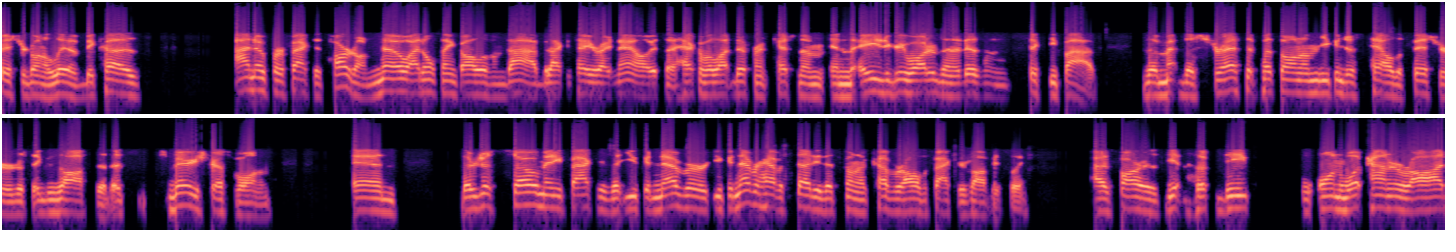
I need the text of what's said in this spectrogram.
fish are going to live because I know for a fact it's hard on them. No, I don't think all of them die, but I can tell you right now, it's a heck of a lot different catching them in the 80 degree water than it is in 65 the the stress it puts on them, you can just tell the fish are just exhausted. It's, it's very stressful on them, and there's just so many factors that you could never you could never have a study that's going to cover all the factors. Obviously, as far as getting hooked deep on what kind of rod,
